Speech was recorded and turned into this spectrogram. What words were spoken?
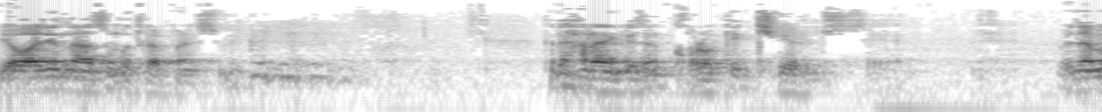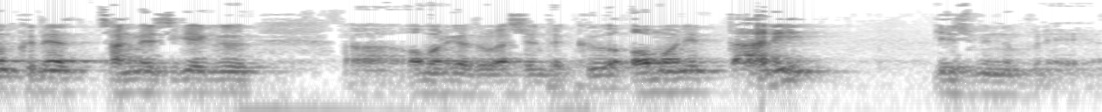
여호와증인 나왔으면 어떡할 뻔했습니까? 근데 하나님께서는 그렇게 기회를 주세요. 왜냐하면 그네 장례식에 그 어, 머니가 돌아가셨는데 그 어머니 딸이 예수 믿는 분이에요.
